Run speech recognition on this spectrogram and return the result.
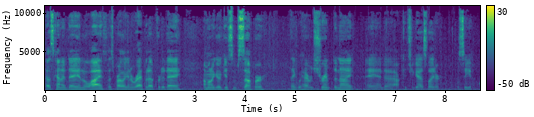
that was kind of day in the life. That's probably gonna wrap it up for today. I'm gonna go get some supper. I think we're having shrimp tonight, and uh, I'll catch you guys later. We'll see you.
